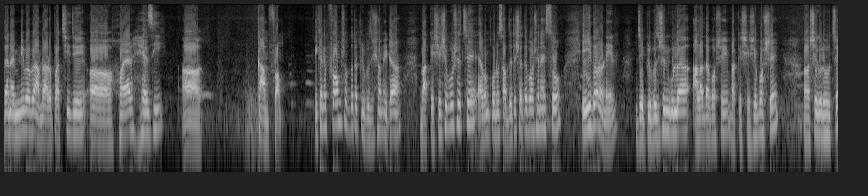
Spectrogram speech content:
দেন এমনিভাবে আমরা আরও পাচ্ছি যে where has he come from এখানে ফ্রম শব্দটা প্রিপোজিশন এটা বাক্যের শেষে বসেছে এবং কোনো সাবজেক্টের সাথে বসে নাই। সো এই ধরনের যে প্রিপোজিশনগুলো আলাদা বসে, বাক্যের শেষে বসে সেগুলো হচ্ছে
